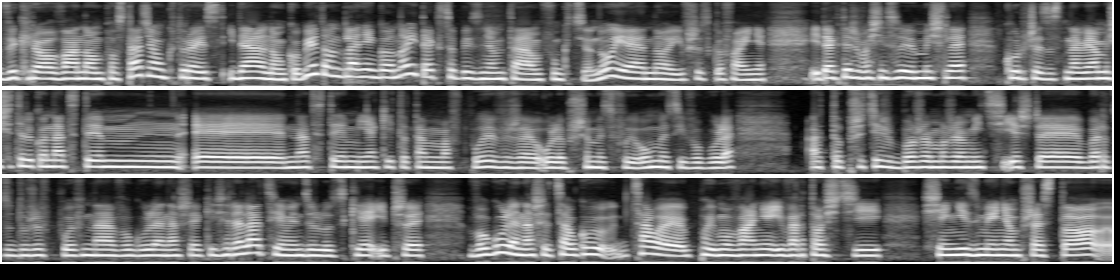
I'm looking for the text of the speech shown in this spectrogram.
wykreowaną postacią, która jest idealną kobietą dla niego, no i tak sobie z nią tam funkcjonuje, no i wszystko fajnie. I tak też właśnie sobie myślę, kurczę, zastanawiamy się tylko nad tym, yy, nad tym, jaki to tam ma wpływ, że ulepszymy swój umysł i w ogóle, a to przecież Boże może mieć jeszcze bardzo duży wpływ na w ogóle nasze jakieś relacje międzyludzkie i czy w ogóle nasze całe pojmowanie i wartości się nie zmienią przez to,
